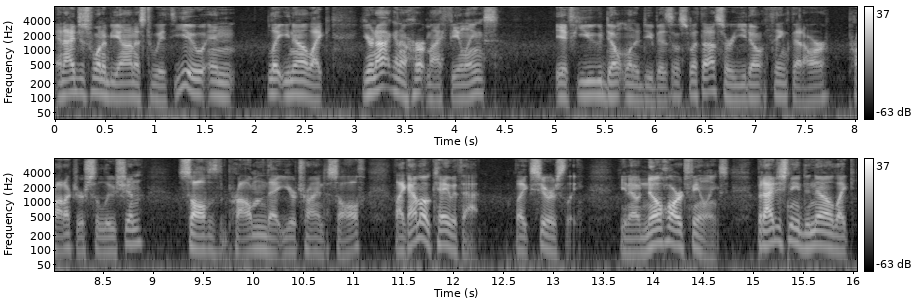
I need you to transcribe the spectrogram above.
And I just want to be honest with you and let you know like you're not going to hurt my feelings if you don't want to do business with us or you don't think that our product or solution solves the problem that you're trying to solve. Like I'm okay with that. Like seriously. You know, no hard feelings. But I just need to know like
